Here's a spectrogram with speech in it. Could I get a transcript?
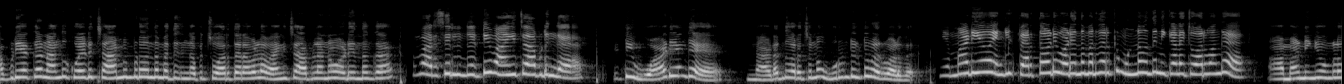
அப்படியாக்கா நாங்கள் கோயிலுக்கு சாமி கும்பிட வந்தோம் பார்த்துக்குங்க அப்போ சோறு தராவல வாங்கி சாப்பிடலான்னு ஓடியாந்தோங்க்கா வரிசையில் நிறுத்தி வாங்கி சாப்பிடுங்க. எட்டி ஓடியாங்க. நடந்து வர சொன்னா உருண்டுக்கிட்டு வருவாளுவ. எம்மாடியோ எங்களுக்கு பெருத்தோடி ஓடி இந்த மாதிரி இருக்கு. முன்ன வந்து நிக்கலை சோறு வாங்க. ஆமா நீங்க உங்களை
